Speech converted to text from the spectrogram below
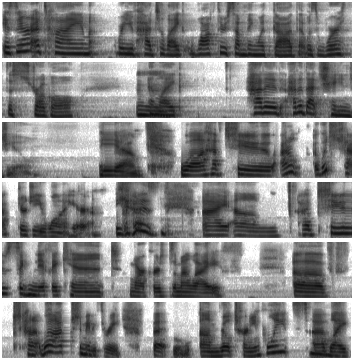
is there a time where you've had to like walk through something with God that was worth the struggle mm-hmm. and like how did how did that change you? Yeah. Well, I have two. I don't which chapter do you want here? Because I um I have two significant markers in my life of kind of well, actually maybe three, but um real turning points mm. of like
